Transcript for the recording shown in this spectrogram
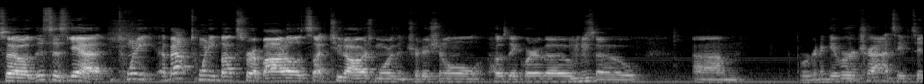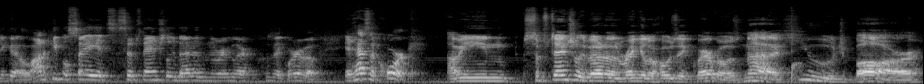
So this is yeah, twenty about twenty bucks for a bottle. It's like two dollars more than traditional Jose Cuervo. Mhm. So um, we're gonna give her a try and see if it's any good. A lot of people say it's substantially better than the regular Jose Cuervo. It has a cork. I mean, substantially better than regular Jose Cuervo is not a huge bar,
